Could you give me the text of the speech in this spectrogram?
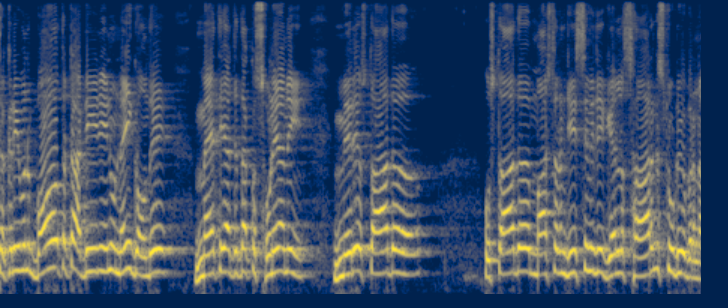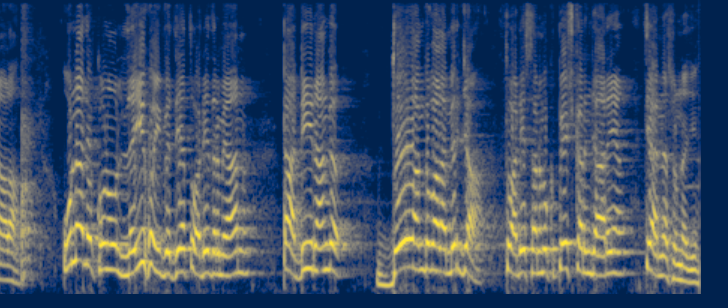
ਤਕਰੀਬਨ ਬਹੁਤ ਢਾਡੀ ਇਹਨੂੰ ਨਹੀਂ ਗਾਉਂਦੇ, ਮੈਂ ਤੇ ਅੱਜ ਤੱਕ ਸੁਣਿਆ ਨਹੀਂ। ਮੇਰੇ ਉਸਤਾਦ ਉਸਤਾਦ ਮਾਸਟਰ ਰਣਜੀਤ ਸਿੰਘ ਜੀ ਗਿੱਲ ਸਾਰੰਗ ਸਟੂਡੀਓ ਬਰਨਾਲਾ, ਉਹਨਾਂ ਦੇ ਕੋਲੋਂ ਲਈ ਹੋਈ ਵਿਦਿਆ ਤੁਹਾਡੇ ਦਰਮਿਆਨ ਢਾਡੀ ਰੰਗ, ਦੋ ਅੰਗ ਵਾਲਾ ਮਿਰਜ਼ਾ ਤੁਹਾਡੇ ਸਨਮੁਖ ਪੇਸ਼ ਕਰਨ ਜਾ ਰਹੇ ਹਾਂ। ਧਿਆਨ ਨਾਲ ਸੁਣਨਾ ਜੀ।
